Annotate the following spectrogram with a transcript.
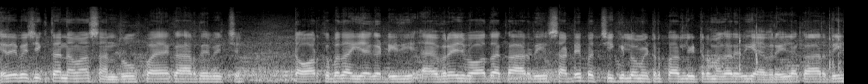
ਇਹਦੇ ਵਿੱਚ ਇੱਕ ਤਾਂ ਨਵਾਂ ਸਨਰੂਫ ਪਾਇਆ ਕਾਰ ਦੇ ਵਿੱਚ ਟਾਰਕ ਵਧਾਈ ਹੈ ਗੱਡੀ ਦੀ ਐਵਰੇਜ ਬਹੁਤ ਆ ਕਾਰ ਦੀ 25 ਕਿਲੋਮੀਟਰ ਪਰ ਲੀਟਰ ਮਗਰ ਇਹਦੀ ਐਵਰੇਜ ਆ ਕਾਰ ਦੀ।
